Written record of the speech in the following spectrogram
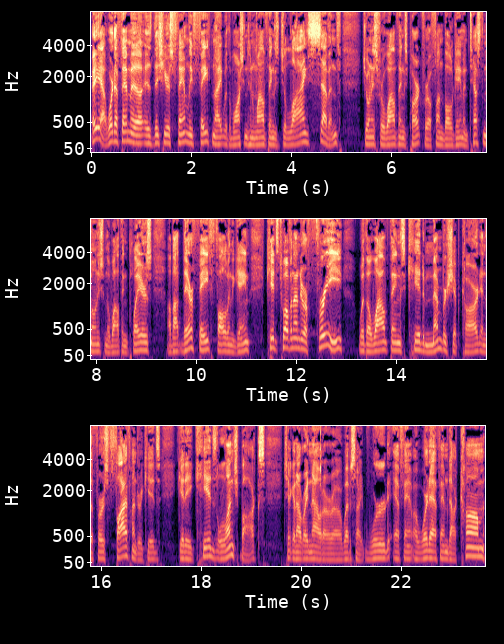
hey, yeah, Word FM uh, is this year's Family Faith Night with the Washington Wild Things, July 7th. Join us for Wild Things Park for a fun ball game and testimonies from the Wild Thing players about their faith following the game. Kids 12 and under are free with a Wild Things Kid membership card, and the first 500 kids get a kids lunchbox. Check it out right now at our uh, website, wordfm, uh, wordfm.com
